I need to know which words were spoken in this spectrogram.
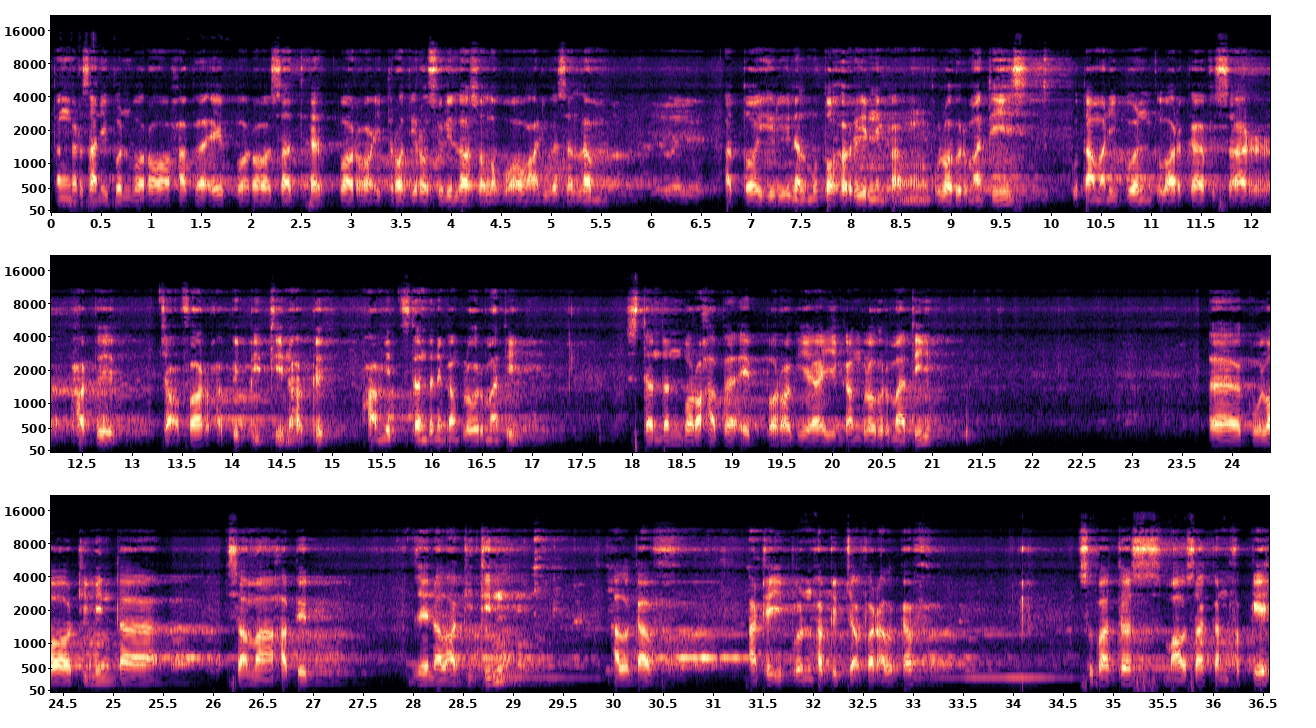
pun para habaib, para sadat, para itrati Rasulillah sallallahu alaihi wasallam atau irin al mutahharin ingkang kula hormati utamanipun keluarga besar Habib Ja'far, Habib Bidin, Habib Hamid sedanten ingkang kula hormati. Sedanten para habaib, para kiai ingkang kula hormati. Uh, kula diminta sama Habib Zainal Abidin Al-Kaf ibun Habib Ja'far Al-Kaf supados mausaken fikih.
